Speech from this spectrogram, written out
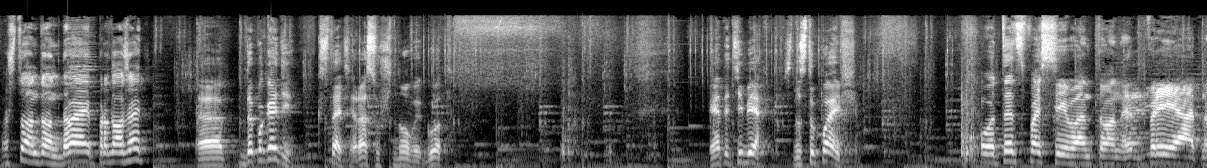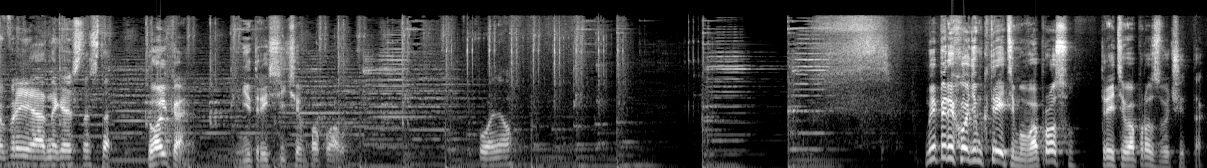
Ну что, Антон, давай продолжать? Э, да погоди. Кстати, раз уж Новый год. Это тебе. С наступающим. Вот это спасибо, Антон. Это приятно, приятно, конечно, что... Только не тряси, чем попало. Понял. Мы переходим к третьему вопросу. Третий вопрос звучит так.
